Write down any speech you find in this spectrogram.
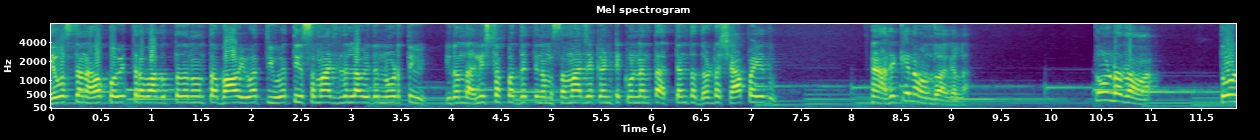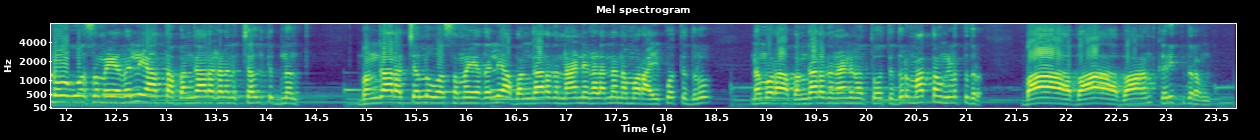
ದೇವಸ್ಥಾನ ಅಪವಿತ್ರವಾಗುತ್ತದೆ ಅನ್ನುವಂಥ ಭಾವ ಇವತ್ತು, ಇವತ್ತಿನ ಸಮಾಜದಲ್ಲಿ ನಾವು ಇದನ್ನು ನೋಡ್ತೀವಿ. ಇದೊಂದು ಅನಿಷ್ಟ ಪದ್ಧತಿ. ನಮ್ಮ ಸಮಾಜಕ್ಕೆ ಅಂಟಿಕೊಂಡಂತ ಅತ್ಯಂತ ದೊಡ್ಡ ಶಾಪ ಇದು. ಅದಕ್ಕೆ ನಾವು ಒಂದು ಆಗಲ್ಲ. ತಗೊಂಡೋದವ. ತಗೊಂಡು ಹೋಗುವ ಸಮಯದಲ್ಲಿ ಆತ ಬಂಗಾರಗಳನ್ನು ಚೆಲ್ತಿದ್ನಂತ. ಬಂಗಾರ ಚೆಲ್ಲುವ ಸಮಯದಲ್ಲಿ ಆ ಬಂಗಾರದ ನಾಣ್ಯಗಳನ್ನ ನಮ್ಮವ್ರು ಆಯ್ಕೋತಿದ್ರು, ನಮ್ಮವ್ರು ಆ ಬಂಗಾರದ ನಾಣ್ಯಗಳನ್ನ ತೋತಿದ್ರು ಮತ್ತೆ ಅವ್ನು ಹೇಳ್ತಿದ್ರು, ಬಾ ಬಾ ಬಾ ಅಂತ ಕರಿತಿದ್ರು ಅವ್ನು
